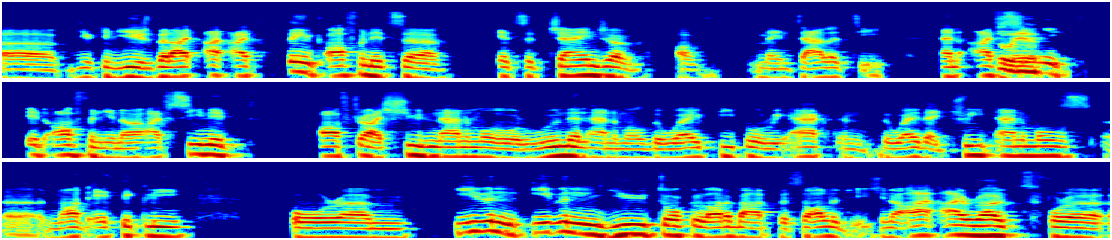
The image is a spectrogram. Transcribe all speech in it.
uh, you can use. But I, I i think often it's a it's a change of of mentality. And i've oh, seen yeah. it it often you know i've seen it after I shoot an animal or wound an animal, the way people react and the way they treat animals, uh, not ethically, or um, even even you talk a lot about pathologies. You know, I, I wrote for a,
